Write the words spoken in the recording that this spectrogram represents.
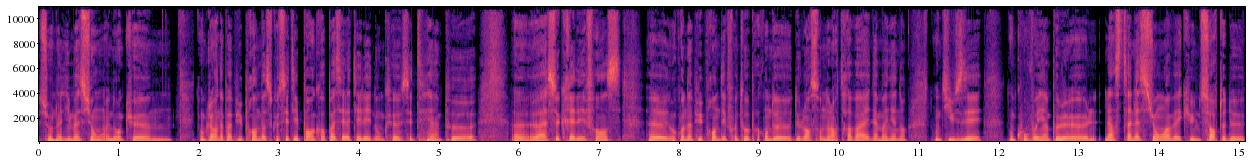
sur l'animation. Donc, euh, donc là, on n'a pas pu prendre parce que c'était pas encore passé à la télé, donc euh, c'était un peu euh, à secret défense. donc, on a pu prendre des photos, par contre, de, de l'ensemble de leur travail, la manière dont, dont, ils faisaient. Donc, on voyait un peu l'installation avec une sorte de,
